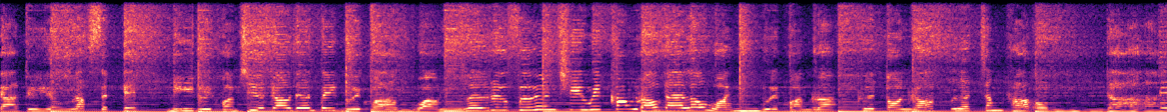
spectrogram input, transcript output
กาลเตรียมรับเสด็จ นี้ด้วยความเชื่อก้าวเดินไปด้วยความหวังและรื้อฟื้นชีวิตของเราแต่ละวันด้วยความรักเพื่อตอนรับและจำพระองค์ได้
